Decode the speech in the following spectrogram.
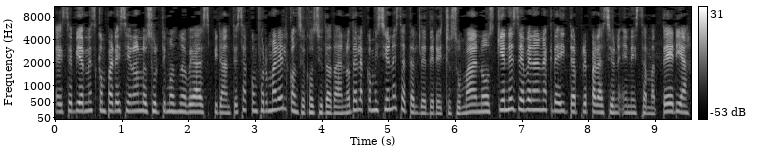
Este viernes comparecieron los últimos nueve aspirantes a conformar el Consejo Ciudadano de la Comisión Estatal de Derechos Humanos, quienes deberán acreditar preparación en esta materia.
